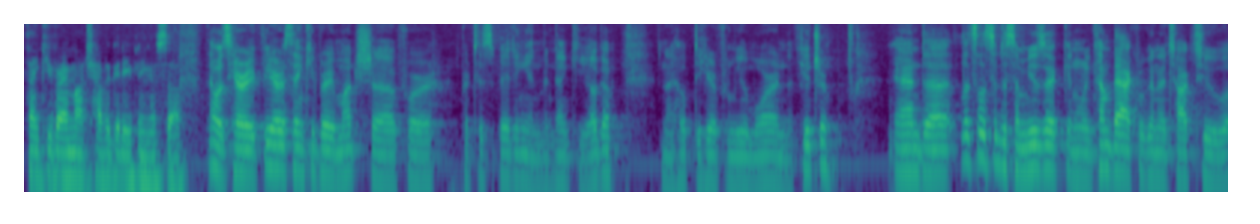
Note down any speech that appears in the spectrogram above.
Thank you very much. Have a good evening yourself. That was Harry Fear. Thank you very much uh, for participating in Mindenki Joga, and I hope to hear from you more in the future. And uh, let's listen to some music, and when we come back, we're going to talk to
